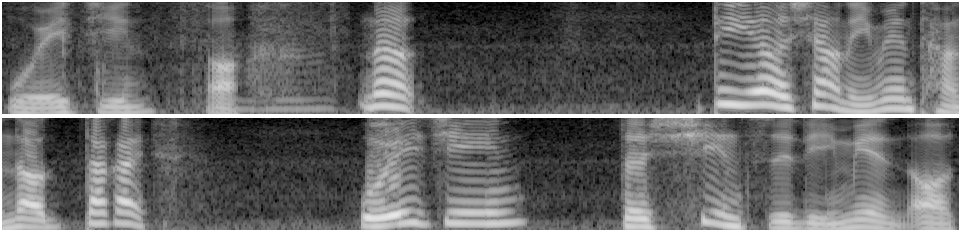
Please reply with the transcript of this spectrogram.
违约金哦，那。第二项里面谈到，大概违约金的性质里面哦，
